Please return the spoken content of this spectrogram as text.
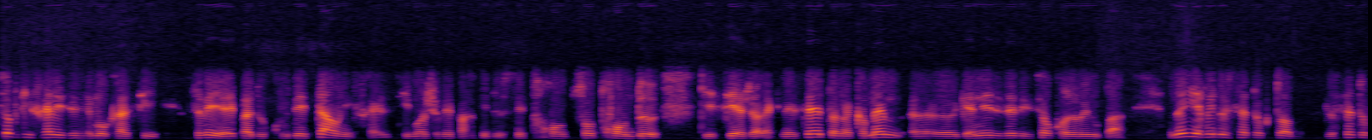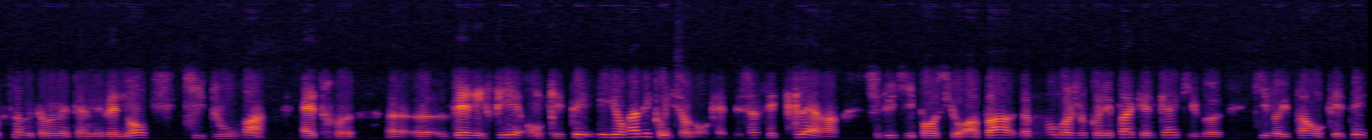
Sauf qu'Israël est une démocratie. Vous savez, il n'y avait pas de coup d'État en Israël. Si moi je fais partie de ces 30, 132 qui siègent à la Knesset, on a quand même euh, gagné les élections, qu'on le veut ou pas. Là, il y avait le 7 octobre. Le 7 octobre est quand même un événement qui doit être euh, euh, vérifié, enquêté, et il y aura des commissions d'enquête. Mais ça, c'est clair. Hein. Celui qui pense qu'il n'y aura pas, d'abord, moi, je ne connais pas quelqu'un qui veut, qui veuille pas enquêter,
